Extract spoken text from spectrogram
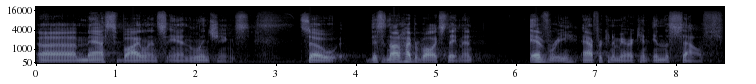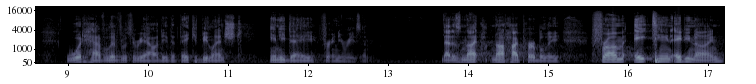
uh, mass violence and lynchings. So this is not a hyperbolic statement. Every African American in the South would have lived with the reality that they could be lynched any day for any reason. That is not, not hyperbole. From 1889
